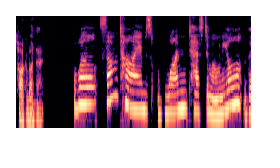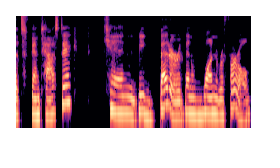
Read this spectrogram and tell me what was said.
Talk about that. Well, sometimes one testimonial that's fantastic can be better than one referral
